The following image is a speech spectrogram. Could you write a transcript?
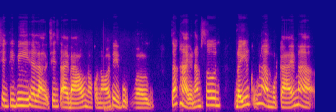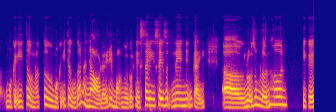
trên tivi hay là trên tài báo nó có nói về vụ, uh, rác thải ở Nam Sơn. Đấy cũng là một cái mà một cái ý tưởng nó từ một cái ý tưởng rất là nhỏ đấy để mọi người có thể xây xây dựng nên những cái, uh, nội dung lớn hơn. Thì cái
